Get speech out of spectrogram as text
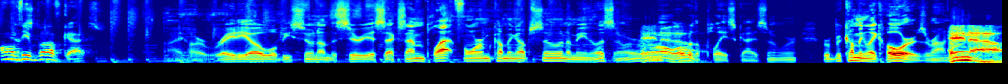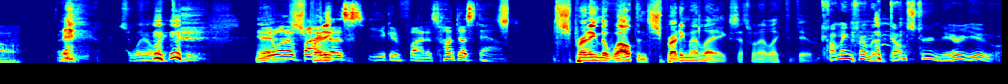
all the above, guys. iHeartRadio will be soon on the Sirius XM platform coming up soon. I mean, listen, we're, Hey all now. over the place, guys, and we're we're becoming like whores around here. Hey now. It's the way I like to be. Yeah, you want to find us? You can find us. Hunt us down. Spreading the wealth and spreading my legs. That's what I like to do. Coming from a dumpster near you.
